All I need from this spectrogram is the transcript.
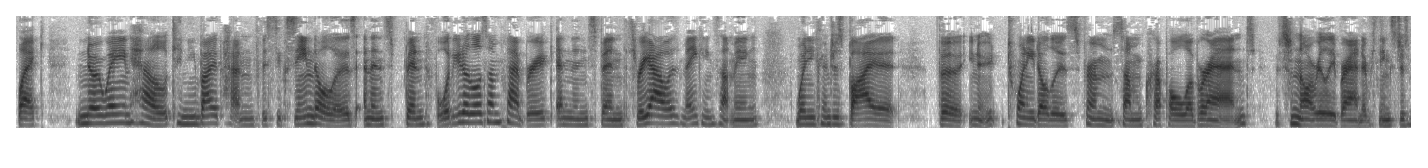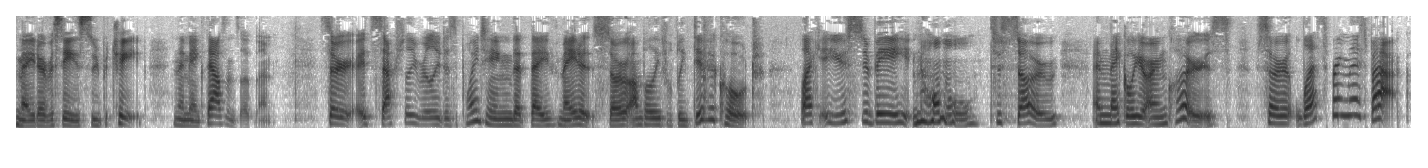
Like, no way in hell can you buy a pattern for $16 and then spend $40 on fabric and then spend three hours making something when you can just buy it for, you know, $20 from some crapola brand, which is not really a brand, everything's just made overseas super cheap, and they make thousands of them. So it's actually really disappointing that they've made it so unbelievably difficult. Like it used to be normal to sew and make all your own clothes. So let's bring this back.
